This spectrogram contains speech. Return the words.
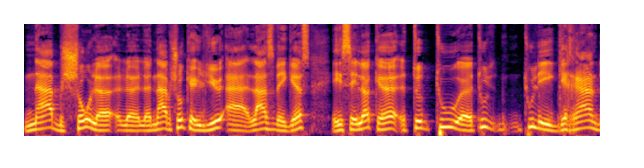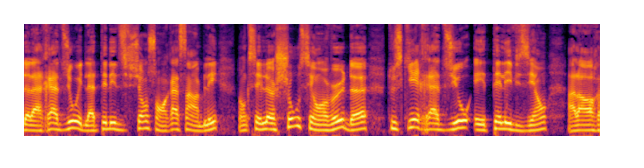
NAB Show, le, le, NAB Show qui a eu lieu à Las Vegas. Et c'est là que tout, tout, euh, tous les grands de la radio et de la télévision sont rassemblés. Donc c'est le show, si on veut, de tout ce qui est radio et télévision. Alors...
